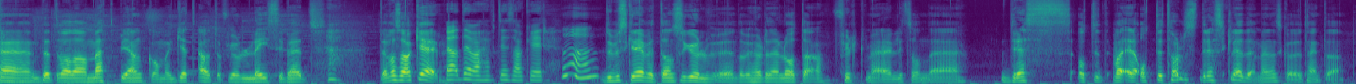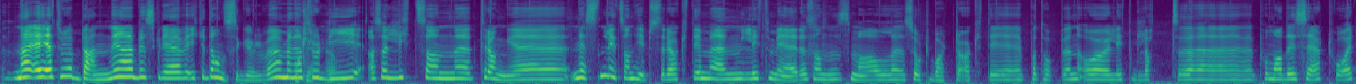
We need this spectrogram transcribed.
Dette var da Matt Bianco med 'Get Out of Your Lazy Bed'. Det var saker. ja, det var heftige saker. Du beskrev et dansegulv eh, da vi hørte den låta, fylt med litt sånn eh, dress 80 hva er det 80-talls-dressklede mennesker du tenkte da? Nei, jeg tror bandet jeg beskrev, ikke dansegulvet, men jeg okay, tror ja. de Altså litt sånn eh, trange Nesten litt sånn hipsteraktig, men litt mer sånn smal, eh, sort bartaktig på toppen, og litt glatt uh, pomadisert hår.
